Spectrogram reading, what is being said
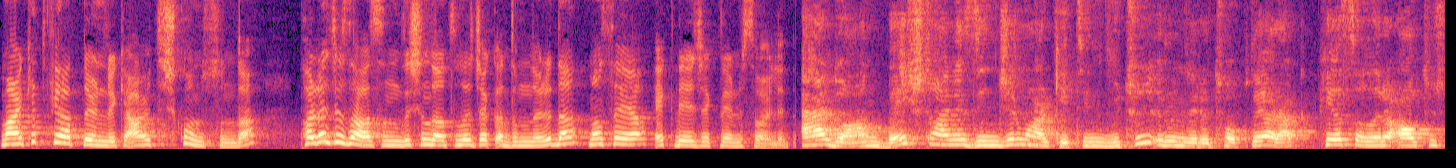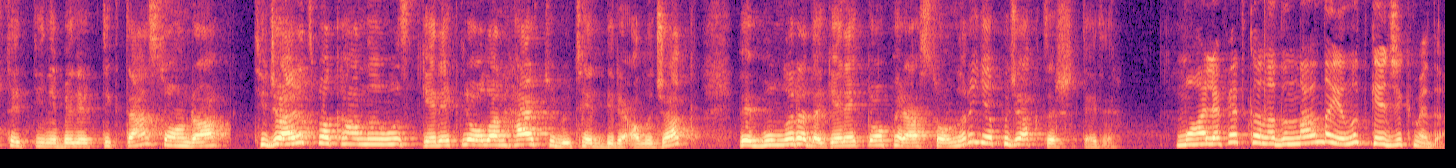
market fiyatlarındaki artış konusunda para cezasının dışında atılacak adımları da masaya ekleyeceklerini söyledi. Erdoğan 5 tane zincir marketin bütün ürünleri toplayarak piyasaları alt üst ettiğini belirttikten sonra Ticaret Bakanlığımız gerekli olan her türlü tedbiri alacak ve bunlara da gerekli operasyonları yapacaktır dedi. Muhalefet kanadından da yanıt gecikmedi.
